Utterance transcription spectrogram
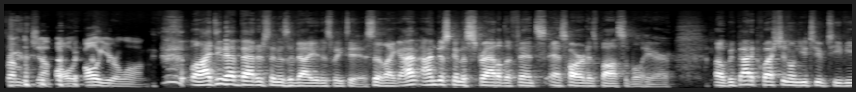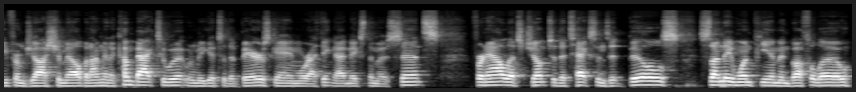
from the jump all, all year long. Well, I do have Patterson as a value this week too. So like I'm, I'm just going to straddle the fence as hard as possible here. Uh, we've got a question on YouTube TV from Josh Shamel, but I'm going to come back to it when we get to the Bears game where I think that makes the most sense. For now, let's jump to the Texans at Bills, Sunday, 1 p.m. in Buffalo.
